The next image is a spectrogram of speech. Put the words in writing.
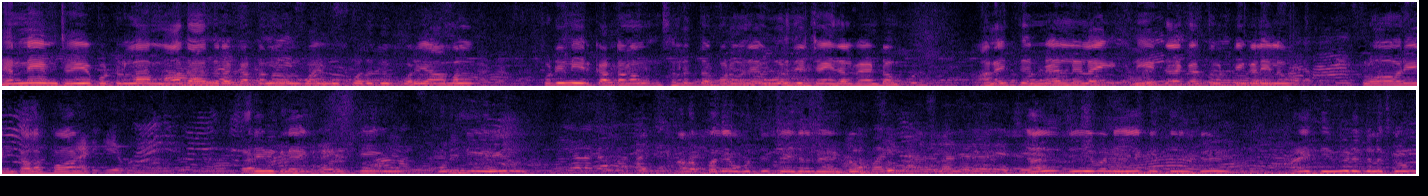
நிர்ணயம் செய்யப்பட்டுள்ள மாதாந்திர கட்டணம் ரூபாய் முப்பதுக்கு குறையாமல் குடிநீர் கட்டணம் செலுத்தப்படுவதை உறுதி செய்தல் வேண்டும். அனைத்து மேல்நிலை நீர்த்தேக்க தொட்டிகளிலும் குளோரின் கலப்பான் கருவிகளை பொருத்தி குடிநீரில் கலப்பதை உறுதி செய்தல் வேண்டும். ஜல் ஜீவன் இயக்கத்தின் கீழ் அனைத்து வீடுகளுக்கும்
